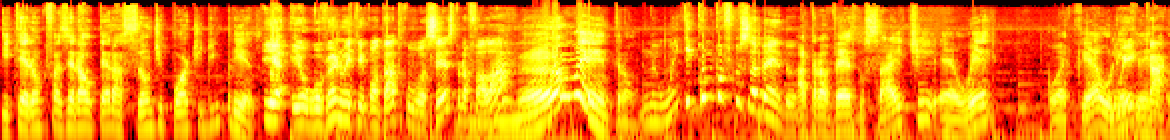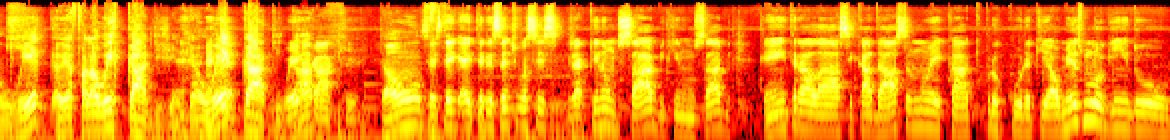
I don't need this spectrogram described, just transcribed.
e terão que fazer a alteração de porte de empresa. E, e o governo entra em contato com vocês pra falar? Não entram. Não entra. E como que eu fico sabendo? Através do site, é o E. Como é que é? O, O link? ECAC. O E, eu ia falar o ECAD, gente. É o ECAC, O tá? ECAC. Então, Vocês têm, é interessante vocês, já quem não sabe, quem não sabe, entra lá, se cadastra no ECAC, procura que é o mesmo login do,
